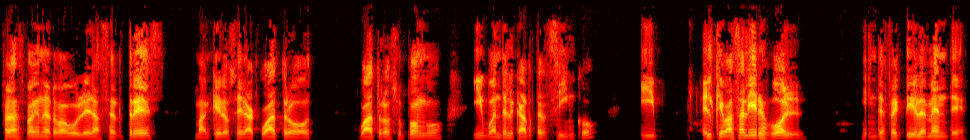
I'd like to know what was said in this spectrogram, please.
Franz Wagner va a volver a ser 3, Banquero será 4, 4 supongo, y Wendell Carter 5, y el que va a salir es Ball, indefectiblemente.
